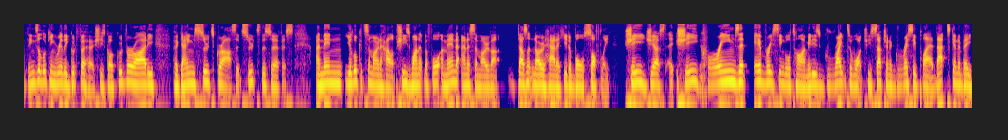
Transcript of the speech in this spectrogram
Things are looking really good for her. She's got good variety. Her game suits grass. It suits the surface. And then you look at Simona Halep. She's won it before. Amanda Anisimova doesn't know how to hit a ball softly. She just she creams it every single time. It is great to watch. She's such an aggressive player. That's going to be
